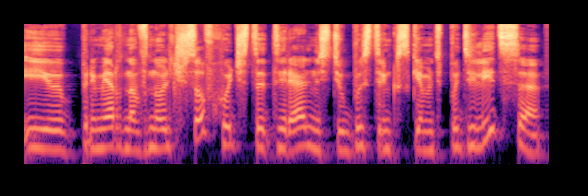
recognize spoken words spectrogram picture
и примерно в 0 часов хочется этой реальностью быстренько с кем-нибудь поделиться.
